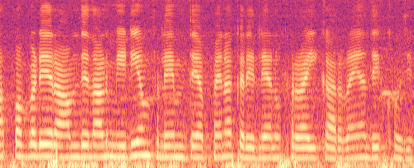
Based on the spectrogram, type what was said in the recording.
ਆਪਾਂ ਬੜੇ ਆਰਾਮ ਦੇ ਨਾਲ ਮੀਡੀਅਮ ਫਲੇਮ ਤੇ ਆਪਾਂ ਇਹਨਾਂ ਕਰੇਲਿਆਂ ਨੂੰ ਫਰਾਈ ਕਰ ਰਹੇ ਹਾਂ ਦੇਖੋ ਜੀ।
